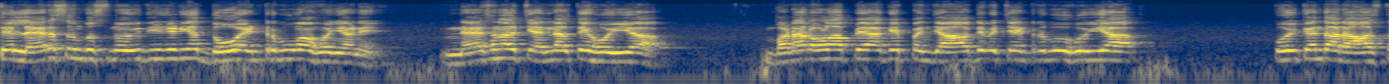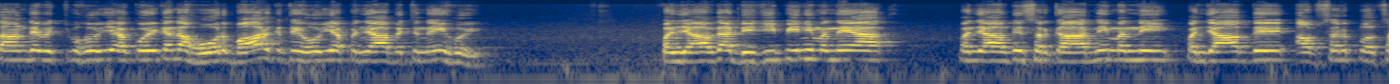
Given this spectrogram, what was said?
ਤੇ ਲਹਿਰਸ ਬਸਨੋਈ ਦੀ ਜਿਹੜੀਆਂ ਦੋ ਇੰਟਰਵਿਊਆਂ ਹੋਈਆਂ ਨੇ, ਨੈਸ਼ਨਲ ਚੈਨਲ ਤੇ ਹੋਈ ਆ। ਬੜਾ ਰੌਲਾ ਪਿਆ ਕਿ ਪੰਜਾਬ ਦੇ ਵਿੱਚ ਇੰਟਰਵਿਊ ਹੋਈ ਆ। ਕੋਈ ਕਹਿੰਦਾ ਰਾਜਸਥਾਨ ਦੇ ਵਿੱਚ ਹੋਈ ਆ, ਕੋਈ ਕਹਿੰਦਾ ਹੋਰ ਬਾਹਰ ਕਿਤੇ ਹੋਈ ਆ, ਪੰਜਾਬ ਵਿੱਚ ਨਹੀਂ ਹੋਈ। ਪੰਜਾਬ ਦਾ ਡੀਜੀਪੀ ਨਹੀਂ ਮੰਨਿਆ, ਪੰਜਾਬ ਦੀ ਸਰਕਾਰ ਨਹੀਂ ਮੰਨੀ, ਪੰਜਾਬ ਦੇ ਅਫਸਰ, ਪੁਲਿਸ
